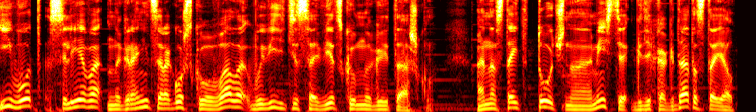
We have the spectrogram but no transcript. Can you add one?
и вот слева на границе Рогожского вала вы видите советскую многоэтажку. Она стоит точно на месте, где когда-то стоял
